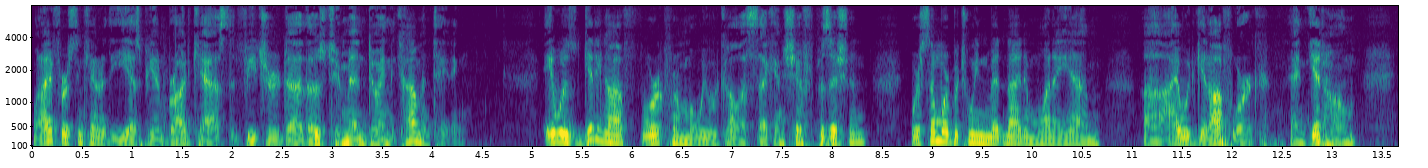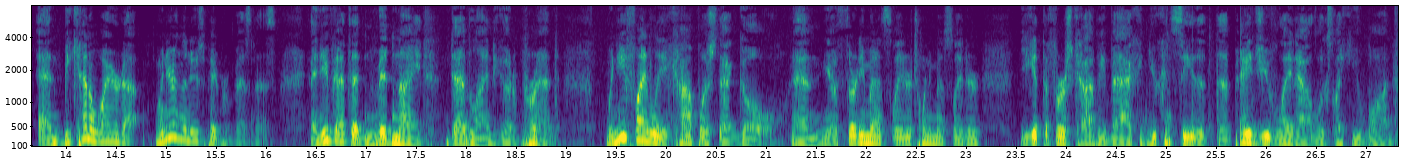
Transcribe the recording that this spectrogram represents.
when I first encountered the ESPN broadcast that featured uh, those two men doing the commentating, it was getting off work from what we would call a second shift position, where somewhere between midnight and 1 a.m., uh, I would get off work and get home and be kind of wired up. When you're in the newspaper business and you've got that midnight deadline to go to print, when you finally accomplish that goal, and you know, 30 minutes later, 20 minutes later, you get the first copy back, and you can see that the page you've laid out looks like you want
